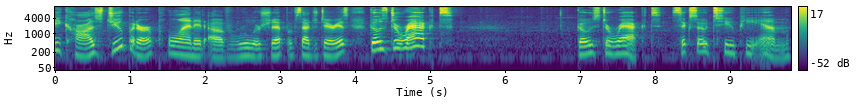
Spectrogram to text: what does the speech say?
because Jupiter, planet of rulership of Sagittarius, goes direct. Goes direct, 6:02 p.m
